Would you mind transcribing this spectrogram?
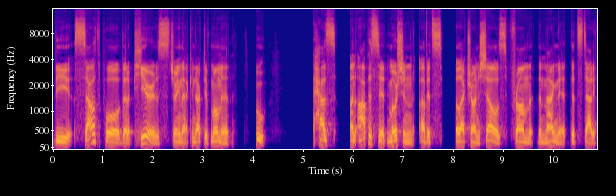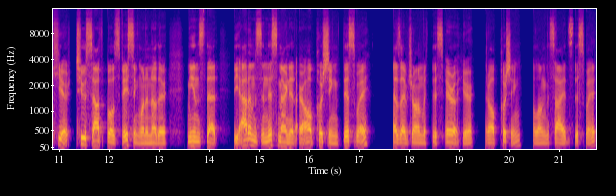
the south pole that appears during that conductive moment ooh, has an opposite motion of its electron shells from the magnet that's static here. Two south poles facing one another means that the atoms in this magnet are all pushing this way, as I've drawn with this arrow here. They're all pushing along the sides this way.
